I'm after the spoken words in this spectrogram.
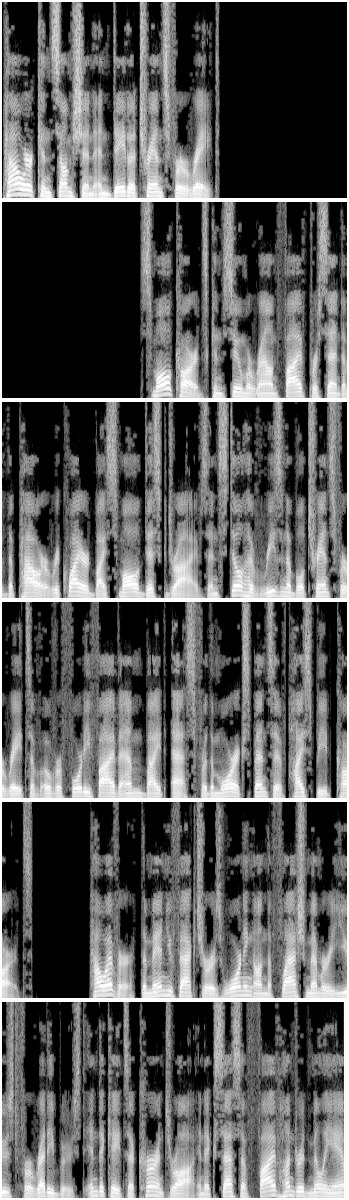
Power consumption and data transfer rate. Small cards consume around 5% of the power required by small disk drives and still have reasonable transfer rates of over 45 MB/s for the more expensive high-speed cards. However, the manufacturer's warning on the flash memory used for ReadyBoost indicates a current draw in excess of 500 mA.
